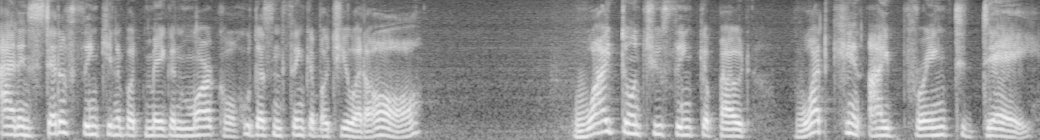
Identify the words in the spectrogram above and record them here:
and instead of thinking about Meghan Markle, who doesn't think about you at all, why don't you think about what can I bring today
